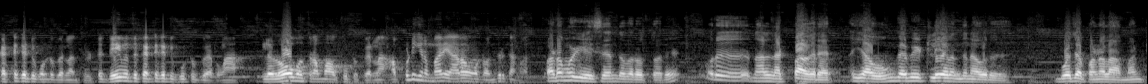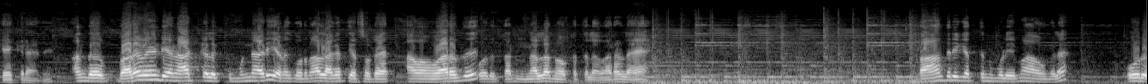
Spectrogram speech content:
கட்டுக்கட்டி கொண்டு போயிடலாம்னு சொல்லிட்டு தெய்வத்தை கட்டுக்கட்டி கூட்டு போயிடலாம் இல்ல லோகமுத்திரமாவை கூட்டு போயிடலாம் அப்படிங்கிற மாதிரி யாரோ ஒன்று வந்திருக்காங்க. வடமொழியை சேர்ந்தவர் ஒருத்தர். ஒரு நாள் நட்பாகிறார். ஐயா உங்க வீட்டிலேயே வந்து நான் ஒரு பூஜை பண்ணலாமான்னு கேட்கிறாரு அந்த வர வேண்டிய நாட்களுக்கு முன்னாடி எனக்கு ஒரு நாள் அகத்தியர் சொல்றார் அவன் வரது ஒரு தன் நல்ல நோக்கத்துல வரல. தாந்திரிகத்தின் மூலியமா அவங்கள ஒரு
